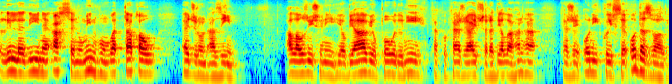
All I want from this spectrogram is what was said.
lillezine ahsenu minhum vat azim. Allah uzvišeni je objavio u povodu njih, kako kaže Aisha radijallahu anha, kaže oni koji se odazvali,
